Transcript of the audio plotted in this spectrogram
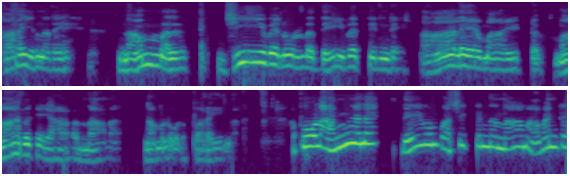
പറയുന്നത് നമ്മൾ ജീവനുള്ള ദൈവത്തിന്റെ ആലയമായിട്ട് മാറുകയാണെന്നാണ് നമ്മളോട് പറയുന്നത്. അപ്പോൾ അങ്ങനെ ദൈവം വസിക്കുന്ന നാം അവന്റെ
